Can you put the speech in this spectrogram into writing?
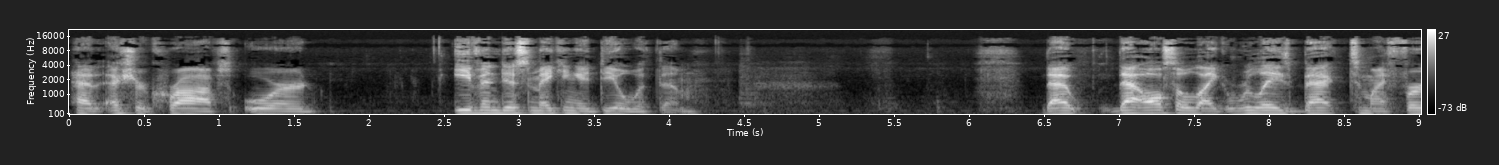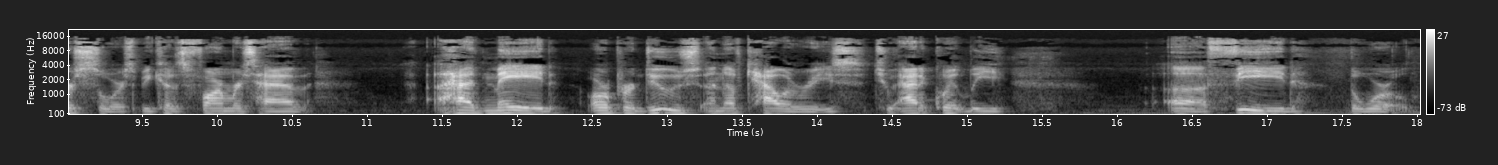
have extra crops or even just making a deal with them. That that also like relays back to my first source because farmers have had made or produced enough calories to adequately uh, feed the world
